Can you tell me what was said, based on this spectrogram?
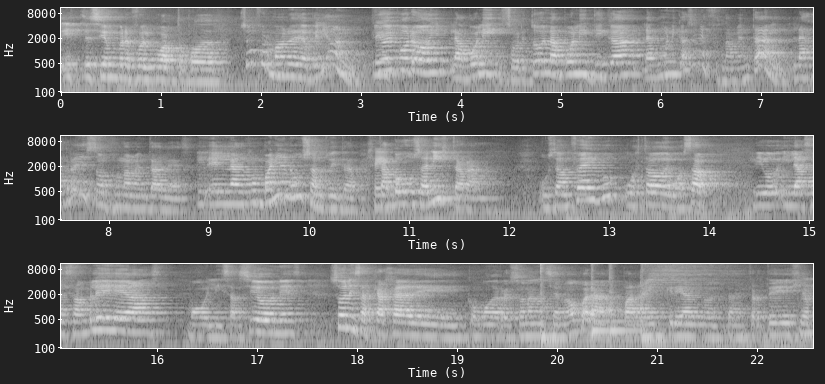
este siempre fue el cuarto poder. Son formadores de opinión. Y hoy por hoy, la sobre todo en la política, la comunicación es fundamental. Las redes son fundamentales. En la compañía no usan Twitter, tampoco usan Instagram. Usan Facebook o estado de WhatsApp. Digo, y las asambleas, movilizaciones, son esas cajas de, como de resonancia, ¿no? Para, para ir creando estas estrategias.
